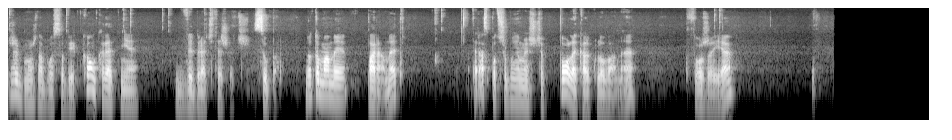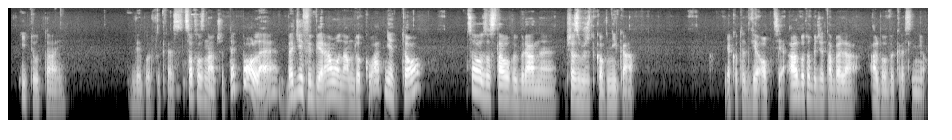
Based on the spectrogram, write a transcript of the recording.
żeby można było sobie konkretnie wybrać te rzeczy. Super. No to mamy parametr. Teraz potrzebujemy jeszcze pole kalkulowane. Tworzę je. I tutaj wybór wykresu. Co to znaczy? Te pole będzie wybierało nam dokładnie to, co zostało wybrane przez użytkownika jako te dwie opcje. Albo to będzie tabela, albo wykres liniowy.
